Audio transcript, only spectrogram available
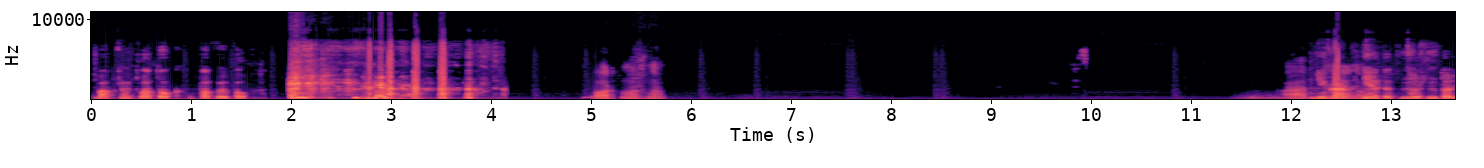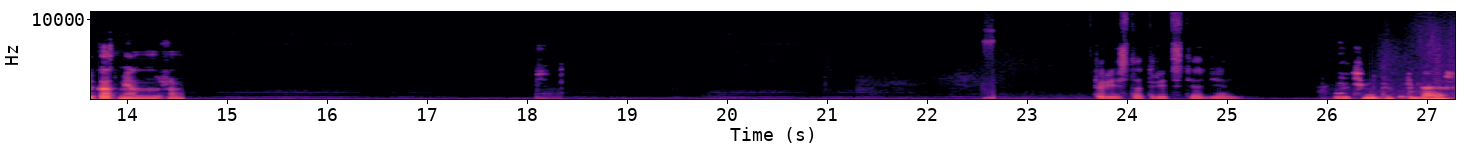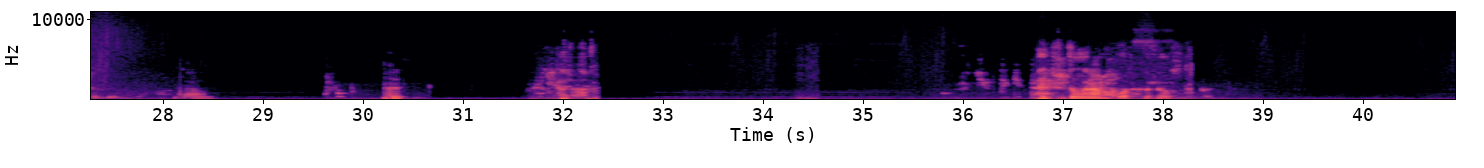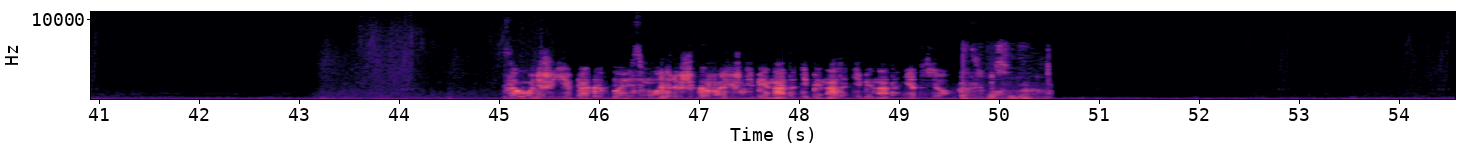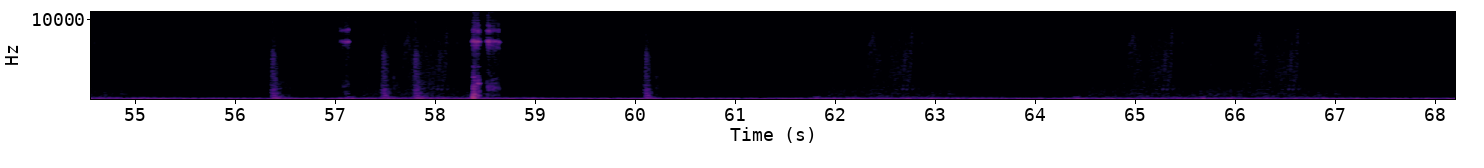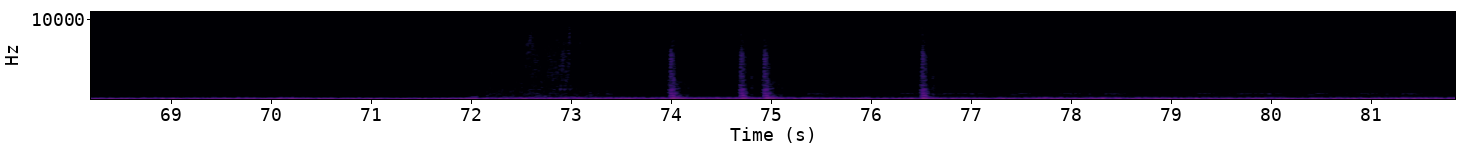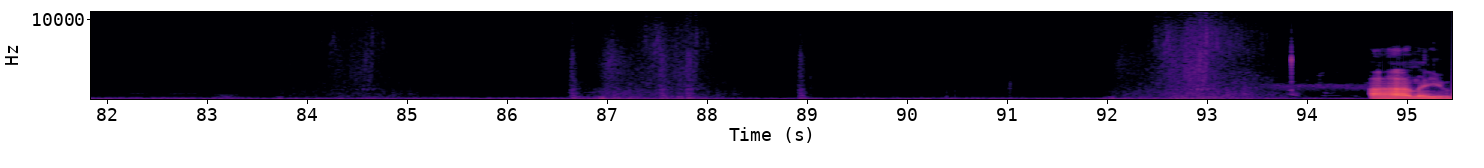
Бабкин платок упа- выпал. Порт можно? Никак Отмену. нет, это нужно только отмену нажимать. Триста тридцать один. Зачем ты кидаешь? Да. Да Дайте долларам ход, пожалуйста. Заходишь в ЕПГП и смотришь и говоришь, тебе надо, тебе надо. Нет, все. Спасибо. Ah, Ana e o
